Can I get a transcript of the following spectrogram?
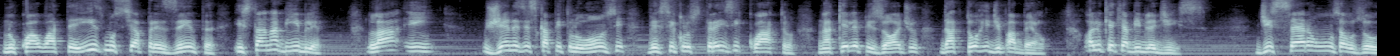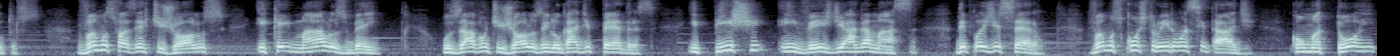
no qual o ateísmo se apresenta está na Bíblia, lá em Gênesis capítulo 11, versículos 3 e 4, naquele episódio da Torre de Babel. Olha o que, que a Bíblia diz. Disseram uns aos outros: Vamos fazer tijolos e queimá-los bem. Usavam tijolos em lugar de pedras e piche em vez de argamassa. Depois disseram: Vamos construir uma cidade com uma torre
